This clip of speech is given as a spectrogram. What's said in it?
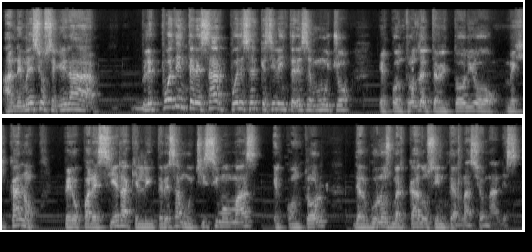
A Nemesio Ceguera le puede interesar, puede ser que sí le interese mucho el control del territorio mexicano, pero pareciera que le interesa muchísimo más el control de algunos mercados internacionales.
